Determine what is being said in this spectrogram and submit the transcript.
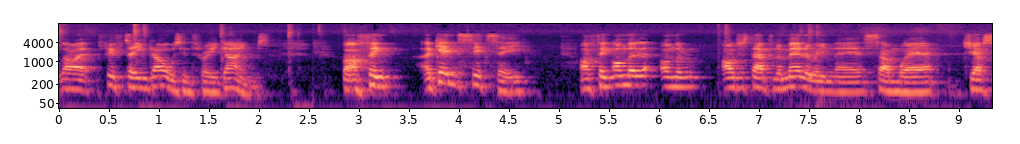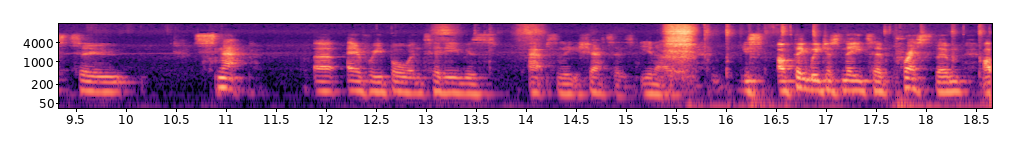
like fifteen goals in three games. But I think against City, I think on the on the I'll just have Lamela in there somewhere just to snap uh, every ball until he was absolutely shattered. You know, I think we just need to press them. I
